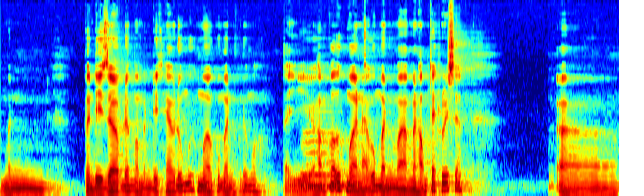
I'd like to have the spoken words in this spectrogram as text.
mình mình deserve để mà mình đi theo đúng ước mơ của mình đúng không? Tại vì ừ. không có ước mơ nào của mình mà mình không take risk á. Uh,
